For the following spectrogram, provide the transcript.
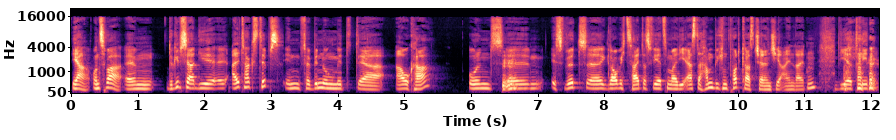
Ja, und zwar, ähm, du gibst ja die äh, Alltagstipps in Verbindung mit der AOK. Und mhm. ähm, es wird, äh, glaube ich, Zeit, dass wir jetzt mal die erste Hambüchen Podcast Challenge hier einleiten. Wir treten,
